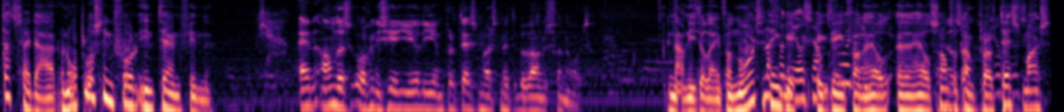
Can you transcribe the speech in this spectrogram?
Dat zij daar een oplossing voor intern vinden. En anders organiseren jullie een protestmars met de bewoners van Noord. Nou, niet alleen van Noord, Maar denk van ik. ik denk van heel, eh, heel Zandvoort. Een protestmars.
